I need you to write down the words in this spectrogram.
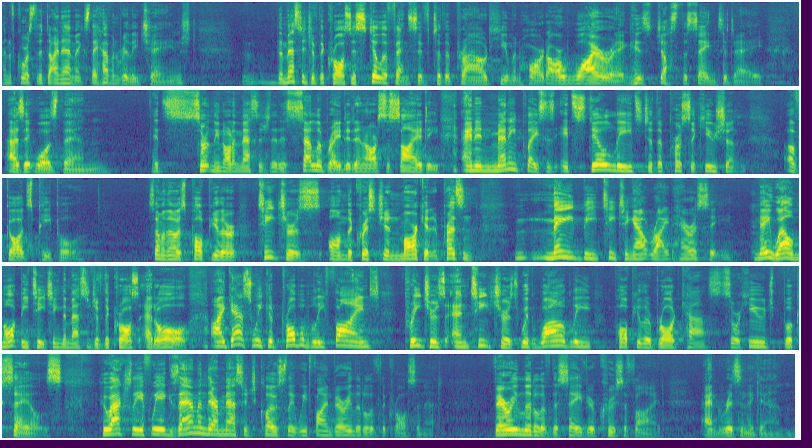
And of course, the dynamics, they haven't really changed the message of the cross is still offensive to the proud human heart. Our wiring is just the same today as it was then. It's certainly not a message that is celebrated in our society. And in many places, it still leads to the persecution of God's people. Some of the most popular teachers on the Christian market at present may be teaching outright heresy may well not be teaching the message of the cross at all. I guess we could probably find preachers and teachers with wildly popular broadcasts or huge book sales who actually, if we examine their message closely, we'd find very little of the cross in it, very little of the Savior crucified and risen again.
